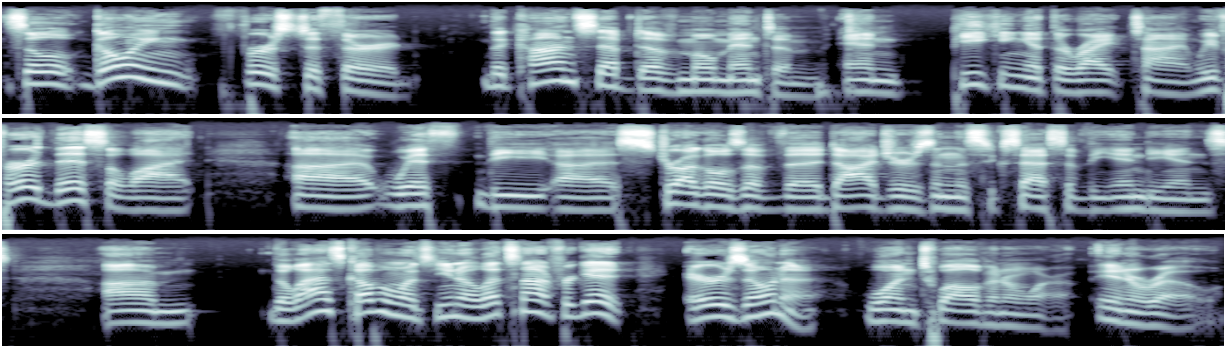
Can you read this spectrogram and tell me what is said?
So going first to third, the concept of momentum and peaking at the right time. We've heard this a lot uh, with the uh, struggles of the Dodgers and the success of the Indians. Um, the last couple months, you know, let's not forget Arizona won 12 in a, row- in a row.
